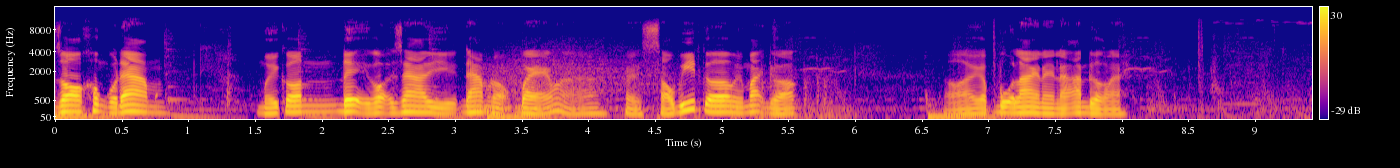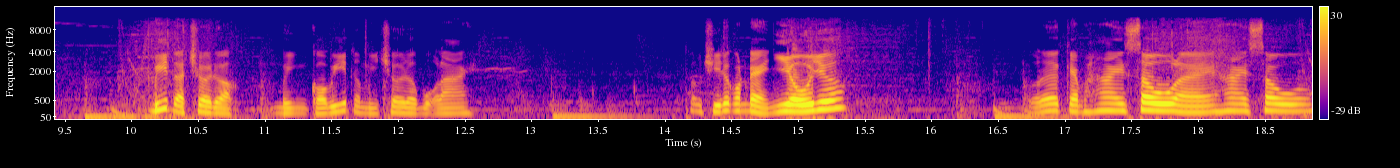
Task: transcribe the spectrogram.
Do không có đam. Mấy con đệ gọi ra thì đam nó cũng bé mà Phải 6 bit cơ mới mạnh được. Rồi gặp bộ line này là ăn được này. Bit là chơi được Mình có bit là mình chơi được bộ line. Thậm chí là còn đẻ nhiều ấy chứ. Ở đây kẹp hai sâu này hai sâu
